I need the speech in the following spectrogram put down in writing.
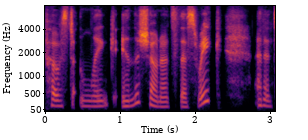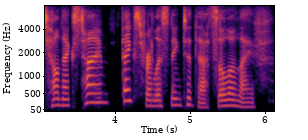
post link in the show notes this week. And until next time, thanks for listening to That Solo Life.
